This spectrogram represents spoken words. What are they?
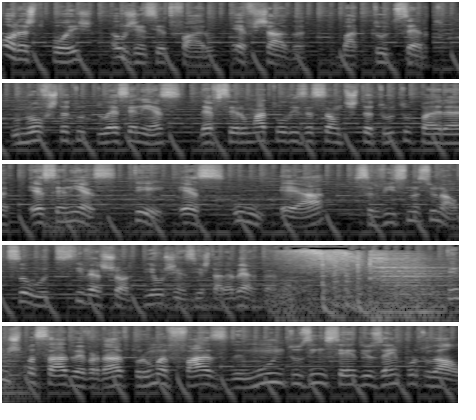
Horas depois, a urgência de Faro é fechada bate tudo certo. O novo estatuto do SNS deve ser uma atualização de estatuto para SNS TSUEA, Serviço Nacional de Saúde, se tiver sorte de a urgência estar aberta. Temos passado, é verdade, por uma fase de muitos incêndios em Portugal,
